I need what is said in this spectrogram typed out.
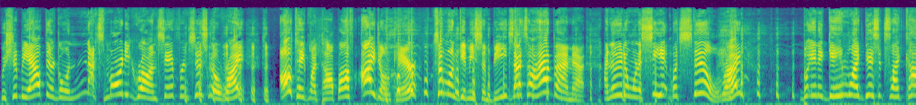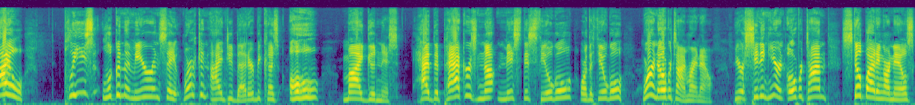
we should be out there going nuts, Mardi Gras in San Francisco, right? I'll take my top off. I don't care. Someone give me some beads. That's how happy I'm at. I know you don't want to see it, but still, right? But in a game like this, it's like Kyle, please look in the mirror and say, where can I do better? Because oh my goodness, had the Packers not missed this field goal or the field goal, we're in overtime right now. We are sitting here in overtime, still biting our nails,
